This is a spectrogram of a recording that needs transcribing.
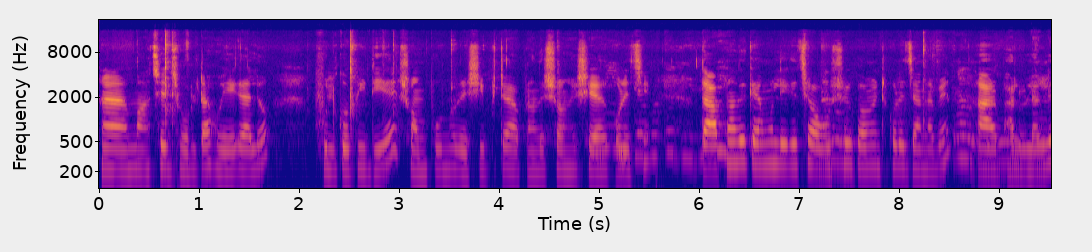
হ্যাঁ, মাছের ঝোলটা হয়ে গেল। ফুলকপি দিয়ে সম্পূর্ণ রেসিপিটা আপনাদের সঙ্গে শেয়ার করেছি। তা আপনাদের কেমন লেগেছে অবশ্যই কমেন্ট করে জানাবেন। আর ভালো লাগলে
